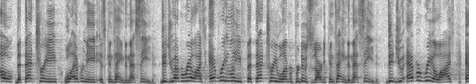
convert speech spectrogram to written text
oak that that tree will ever need is contained in that seed? Did you ever realize every leaf that that tree will ever produce is already contained in that seed? Did you ever realize every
